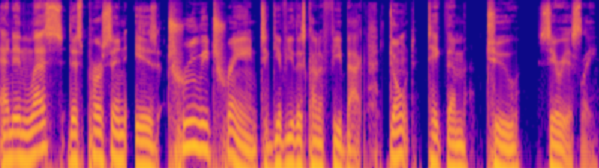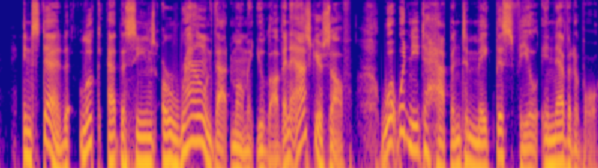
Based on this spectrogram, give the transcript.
And unless this person is truly trained to give you this kind of feedback, don't take them too seriously. Instead, look at the scenes around that moment you love and ask yourself, what would need to happen to make this feel inevitable?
